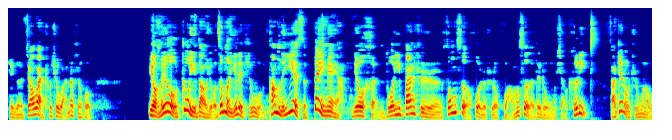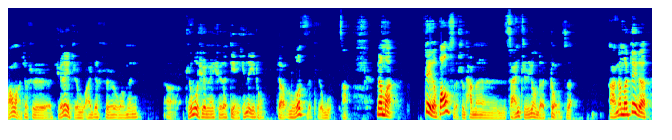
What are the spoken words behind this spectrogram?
这个郊外出去玩的时候。有没有注意到有这么一类植物，它们的叶子背面呀有很多，一般是棕色或者是黄色的这种小颗粒啊。这种植物呢，往往就是蕨类植物啊，就是我们呃植物学里面学的典型的一种叫裸子植物啊。那么这个孢子是它们繁殖用的种子啊。那么这个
